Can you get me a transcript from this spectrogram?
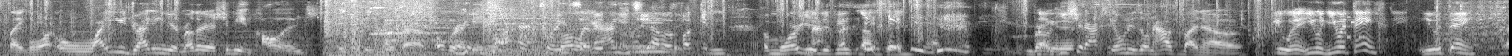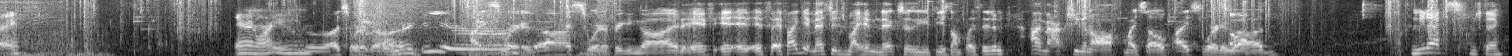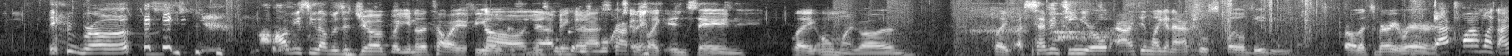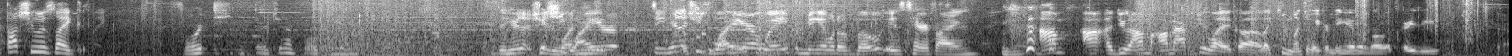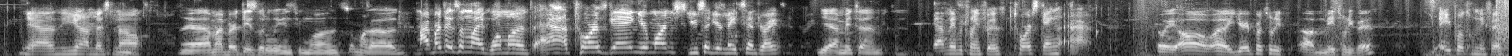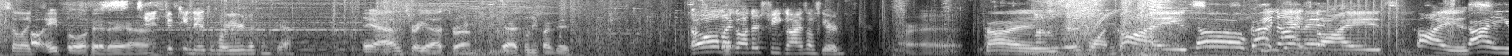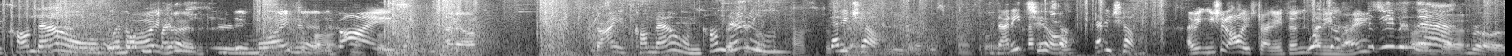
Like, why, why are you dragging your brother that should be in college into this bullcrap over a game? 27. He should have a fucking a mortgage if he's not. kidding. Bro, he should actually own his own house by now. You would, you would, you would think. You would think, right? Aaron, where are you? I swear to God. here. I swear to God, I swear to freaking God. If if if, if I get messaged by him next if he's on PlayStation, I'm actually gonna off myself. I swear to Oh. God. Me next. I'm just kidding. Bro. Obviously that was a joke, but you know that's how I feel. No, 'cause yeah, this, being this ass, Warcraft is like insane. Like, oh my god. Like a 17 year old acting like an actual spoiled baby. Bro, that's very rare. That's why I'm like, I thought she was like 14, 13 or 14. To hear that she's she one white? year, to hear that Is she's she one year away from being able to vote is terrifying. I'm, uh, dude, I'm, I'm actually like, uh, like two months away from being able to vote. It's crazy. Yeah, you're not missing out. Yeah, my birthday's literally in two months. Oh my god. My birthday's in like one month. Ah, Taurus gang, you're more. You said you're May 10th, right? Yeah, May 10th. Yeah, May 25th. Taurus gang, ah, Oh wait, oh, uh, you're April 20, uh, May 25th? April 25th. So like Oh, April. Okay, okay, yeah. 10, 15 days before yours, I think. Yeah. Yeah, that's right. Yeah, that's right. Yeah, 25 days. Oh my God, there's feet, guys. I'm scared. Alright. Guys. There's one, guys. No, Be god nice, damn it. guys. Guys. Guys, calm down. In my head. In my head. Guys. I know. Guys, calm down. Calm Should I try going down. Daddy, chill. Leave it at this point. but- Daddy, chill. Daddy, chill. I mean, you should always try, Nathan. I mean, right? What's even that, bet. bro?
